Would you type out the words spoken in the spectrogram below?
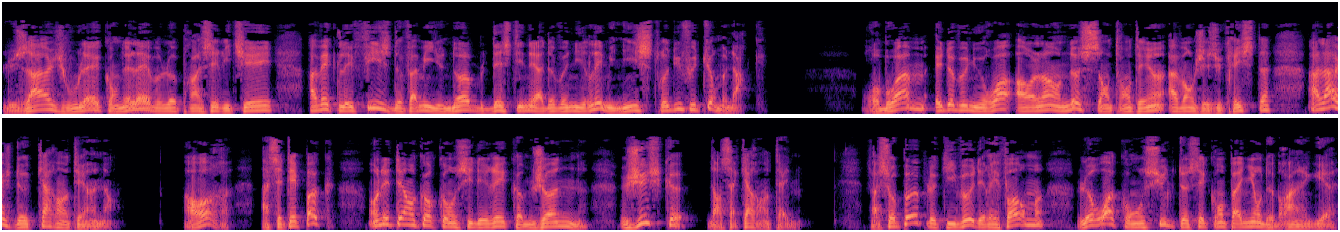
L'usage voulait qu'on élève le prince héritier avec les fils de familles nobles destinés à devenir les ministres du futur monarque. Roboam est devenu roi en l'an 931 avant Jésus-Christ, à l'âge de 41 ans. Or, à cette époque, on était encore considéré comme jeune jusque dans sa quarantaine. Face au peuple qui veut des réformes, le roi consulte ses compagnons de bringue,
